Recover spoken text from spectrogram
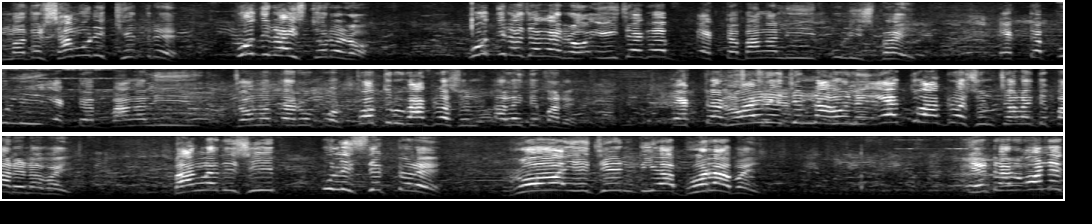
আমাদের সামরিক ক্ষেত্রে প্রতিটা স্তরে র প্রতিটা জায়গায় এই জায়গায় একটা বাঙালি পুলিশ ভাই একটা পুলিশ একটা বাঙালি জনতার ওপর কতটুকু আগ্রাসন চালাইতে পারে? একটা রয়ের এজেন্ট না হলে এত আগ্রাসন চালাইতে পারে না ভাই। বাংলাদেশি পুলিশ সেক্টরে র এজেন্ট দিয়া ভরা ভাই। এটার অনেক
